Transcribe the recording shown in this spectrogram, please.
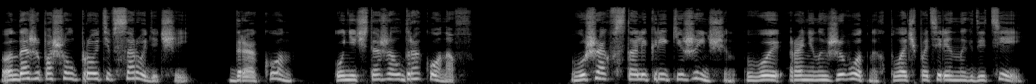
Он даже пошел против сородичей. Дракон уничтожал драконов. В ушах встали крики женщин, вой раненых животных, плач потерянных детей.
